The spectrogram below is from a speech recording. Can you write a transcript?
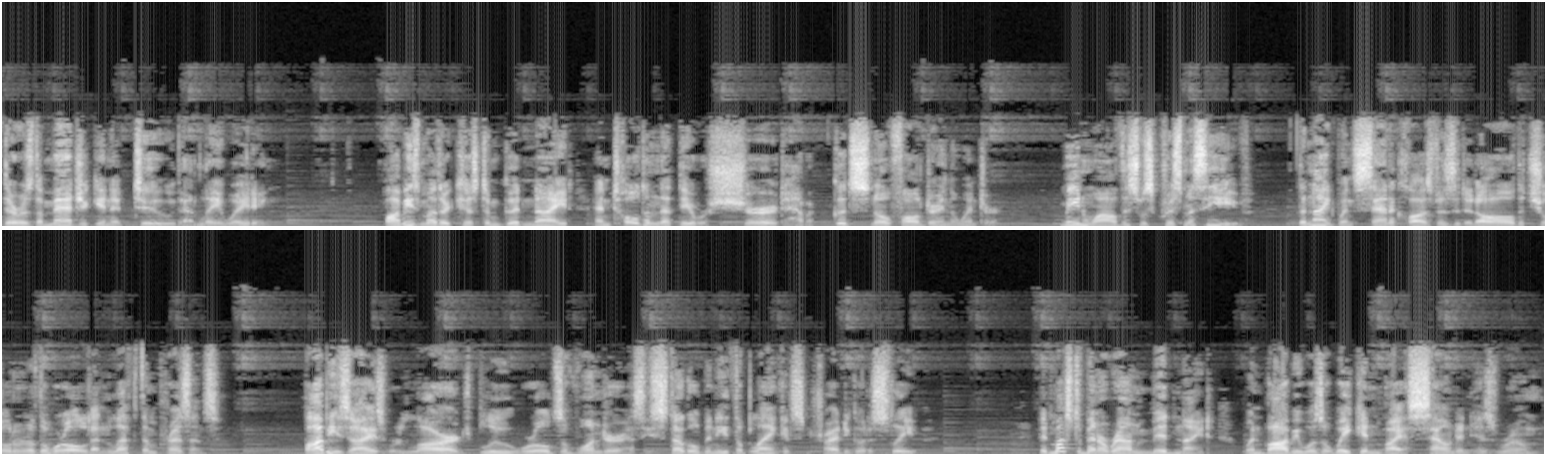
there was the magic in it, too, that lay waiting. Bobby's mother kissed him good night and told him that they were sure to have a good snowfall during the winter. Meanwhile, this was Christmas Eve, the night when Santa Claus visited all the children of the world and left them presents. Bobby's eyes were large blue worlds of wonder as he snuggled beneath the blankets and tried to go to sleep. It must have been around midnight when Bobby was awakened by a sound in his room.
